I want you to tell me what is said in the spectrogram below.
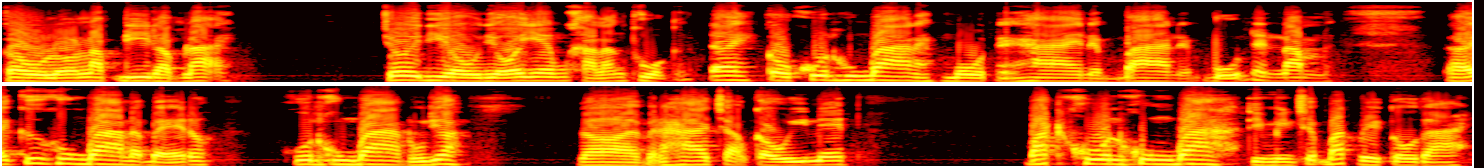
cầu nó lặp đi lặp lại. Chơi nhiều nhiều anh em khả năng thuộc đây, cầu khuôn khung ba này, một này, hai này, ba này, bốn này, năm này. Đấy, cứ khung ba là bé thôi. Khuôn khung ba, đúng chưa? Rồi vậy hai chạm cầu đi lên bắt khuôn khung ba thì mình sẽ bắt về cầu tài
